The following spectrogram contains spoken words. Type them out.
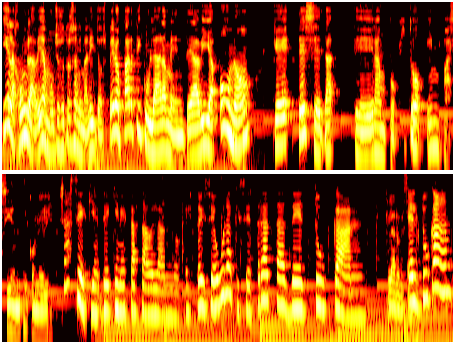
Y en la jungla había muchos otros animalitos, pero particularmente había uno que TZ te era un poquito impaciente con él. Ya sé quién- de quién estás hablando. Estoy segura que se trata del tucán. Claro que sí. El tucán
